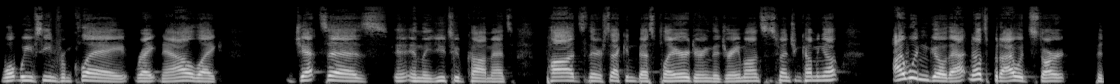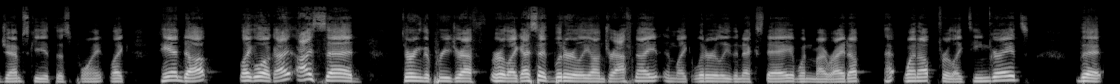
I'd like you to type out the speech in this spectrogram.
what we've seen from Klay right now. Like Jet says in the YouTube comments, Pod's their second best player during the Draymond suspension coming up. I wouldn't go that nuts, but I would start Podziemski at this point. Like hand up. Like, look, I, I said during the pre-draft or like I said literally on draft night and like literally the next day when my write up went up for like team grades that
